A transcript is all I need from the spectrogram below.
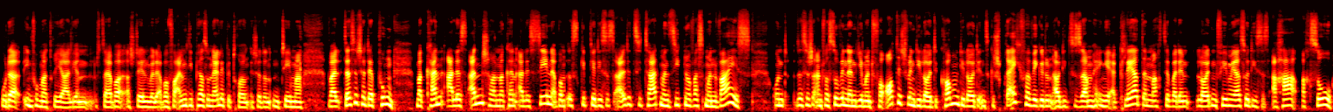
oder Infomaterialien selber erstellen will. Aber vor allem die personelle Betreuung ist ja dann ein Thema, weil das ist ja der Punkt. Man kann alles anschauen, man kann alles sehen, aber es gibt ja dieses alte Zitat, man sieht nur, was man weiß. Und das ist einfach so, wenn dann jemand vor Ort ist, wenn die Leute kommen, die Leute ins Gespräch verwickelt und auch die Zusammenhänge erklärt, dann macht es ja bei den Leuten vielmehr so dieses Aha, ach so.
